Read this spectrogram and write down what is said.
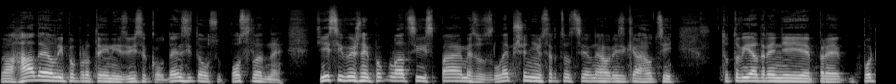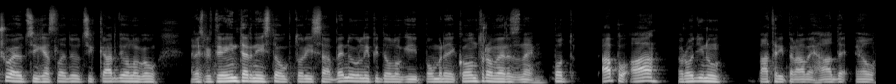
No a HDL lipoproteíny s vysokou denzitou sú posledné. Tie si v bežnej populácii spájame so zlepšením srdcovcievného rizika, hoci Toto vyjadrenie je pre počúvajúcich a sledujúcich kardiologov, respektíve internistov, ktorí sa venujú lipidológii pomerne kontroverzné. Pod ApoA rodinu patrí práve HDL,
